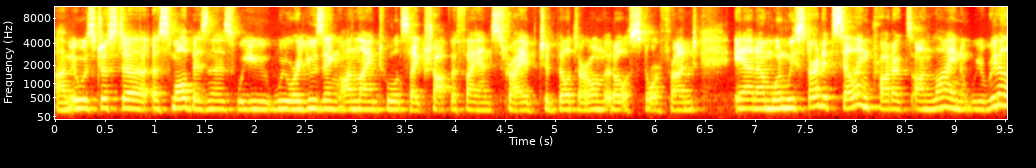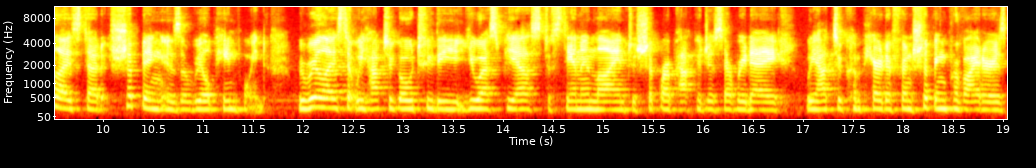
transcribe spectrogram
Um, it was just a, a small business. We we were using online tools like Shopify and Stripe to build our own little storefront. And um, when we started selling products online, we realized that shipping is a real pain point. We realized that we had to go to the USPS to stand in line to ship our packages every day. We had to compare different shipping providers,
